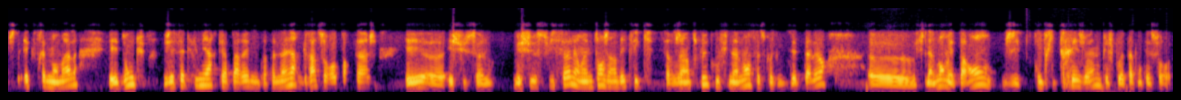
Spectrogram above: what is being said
J'étais extrêmement mal. Et donc, j'ai cette lumière qui apparaît d'une certaine manière grâce au reportage. Et, et je suis seul mais je suis seul et en même temps j'ai un déclic. C'est-à-dire j'ai un truc où finalement, c'est ce que je vous disais tout à l'heure, euh, finalement mes parents, j'ai compris très jeune que je pouvais pas compter sur eux.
